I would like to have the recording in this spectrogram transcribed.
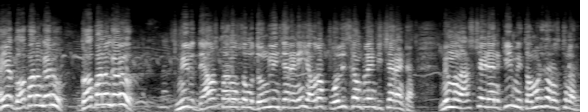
అయ్యా గోపాలం గారు గోపాలం గారు! మీరు దేవస్థానం సొమ్ము దొంగిలించారని ఎవరో పోలీస్ కంప్లైంట్ ఇచ్చారంట. మిమ్మల్ని అరెస్ట్ చేయడానికి మీ తమ్ముడు గారు వస్తున్నారు.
